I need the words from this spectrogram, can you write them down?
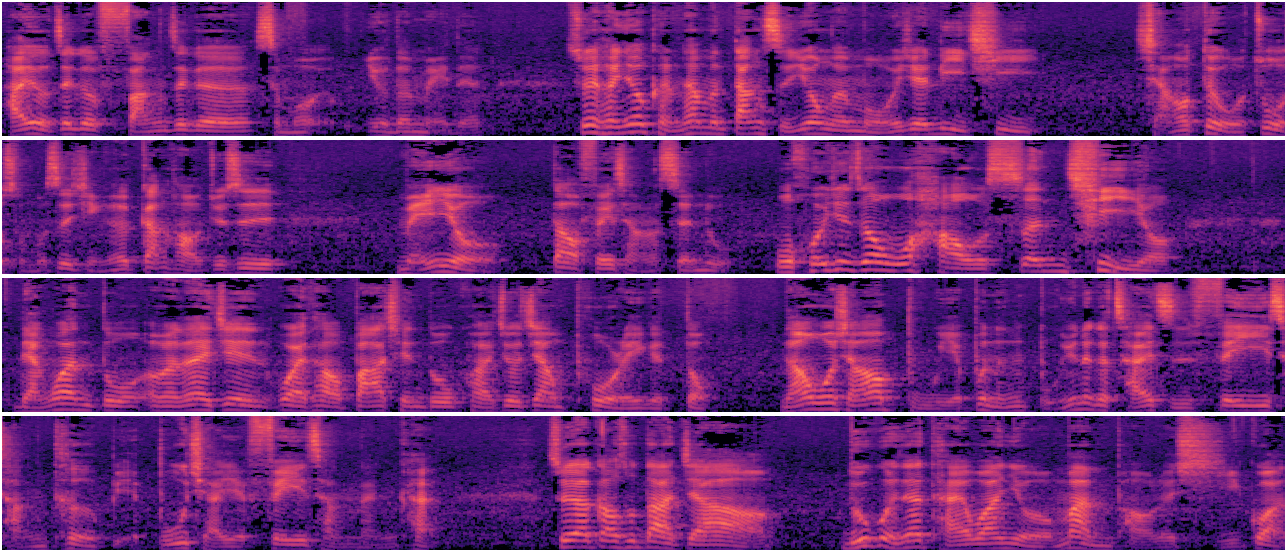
还有这个防这个什么有的没的，所以很有可能他们当时用了某一些利器，想要对我做什么事情，而刚好就是没有到非常的深入。我回去之后我好生气哦，两万多呃不那件外套八千多块就这样破了一个洞。然后我想要补也不能补，因为那个材质非常特别，补起来也非常难看。所以要告诉大家啊，如果你在台湾有慢跑的习惯，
